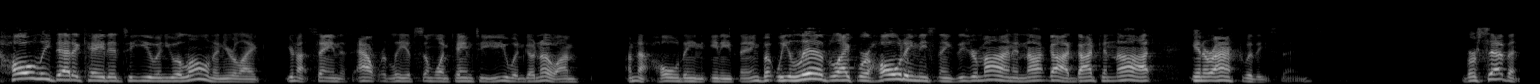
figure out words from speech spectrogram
wholly dedicated to you and you alone. And you're like, you're not saying this outwardly. If someone came to you, you wouldn't go, no, I'm, I'm not holding anything. But we live like we're holding these things. These are mine and not God. God cannot interact with these things. Verse 7.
